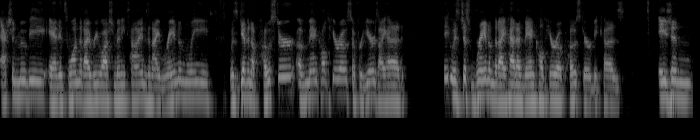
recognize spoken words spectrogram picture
action movie, and it's one that I rewatched many times, and I randomly was given a poster of Man Called Hero. So for years I had it was just random that I had a Man Called Hero poster because Asian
